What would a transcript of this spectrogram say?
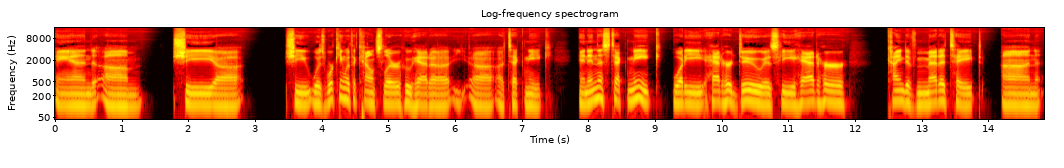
and um, she uh, she was working with a counselor who had a uh, a technique, and in this technique, what he had her do is he had her kind of meditate on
